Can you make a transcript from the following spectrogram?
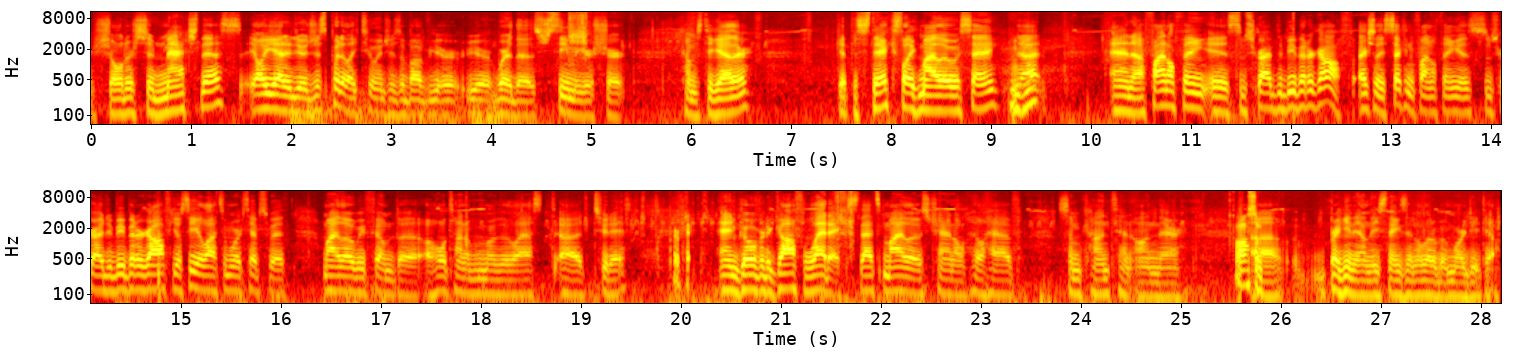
Your shoulders should match this. All you got to do is just put it like two inches above your your where the seam of your shirt comes together. Get the sticks, like Milo was saying. That. And uh, final thing is subscribe to Be Better Golf. Actually, second and final thing is subscribe to Be Better Golf. You'll see lots of more tips with Milo. We filmed a, a whole ton of them over the last uh, two days. Perfect. And go over to Golfletics. That's Milo's channel. He'll have some content on there. Awesome. uh, breaking down these things in a little bit more detail.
